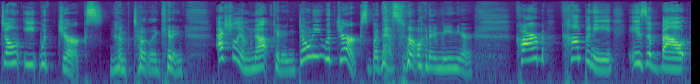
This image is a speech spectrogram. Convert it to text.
don't eat with jerks. I'm totally kidding. Actually, I'm not kidding. Don't eat with jerks, but that's not what I mean here. Carb company is about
